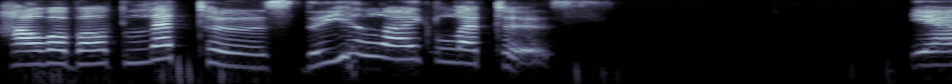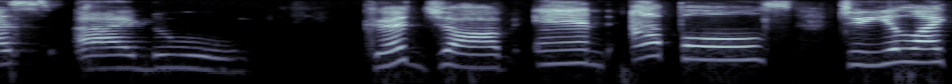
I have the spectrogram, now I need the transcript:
how about lettuce? Do you like lettuce? Yes, I do. Good job. And apples? Do you like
